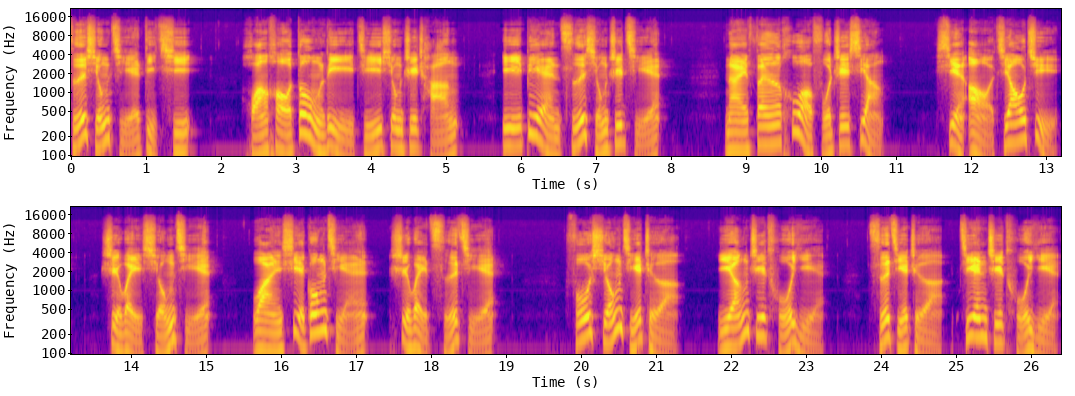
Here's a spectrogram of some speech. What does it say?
雌雄节第七，皇后动力吉凶之长，以辨雌雄之节，乃分祸福之象，献奥交聚，是谓雄节；婉谢恭俭，是谓雌节。夫雄节者，迎之徒也；雌节者，奸之徒也。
